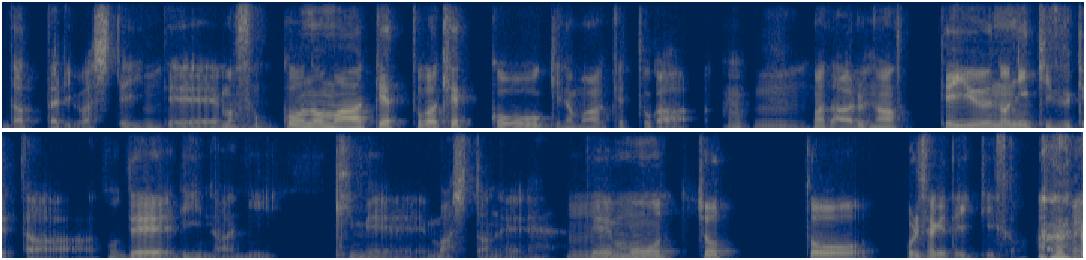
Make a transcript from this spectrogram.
だったりはしていて、うんまあそこのマーケットが結構大きなマーケットが、うんうん。まだあるなっていうのに気づけたので、リーナーに決めましたね。で、うん。もうちょっと掘り下げていっていいですか？はい、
